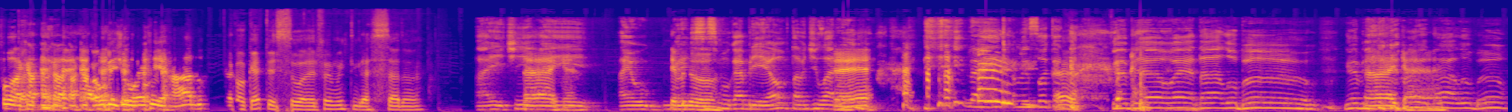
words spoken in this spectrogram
Pô, a, a, Ca- a Carol beijou o Wesley errado. Pra qualquer pessoa, velho. Foi muito engraçado, mano. Aí tinha. Ai, aí, aí o grandíssimo Gabriel tava de É. laranja. e daí a gente começou a cantar. É. Gabriel é da Lobão! Gabriel Ai, é da Lobão!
